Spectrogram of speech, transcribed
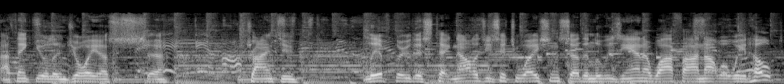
I think you'll enjoy us uh, trying to live through this technology situation. Southern Louisiana, Wi Fi, not what we'd hoped,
